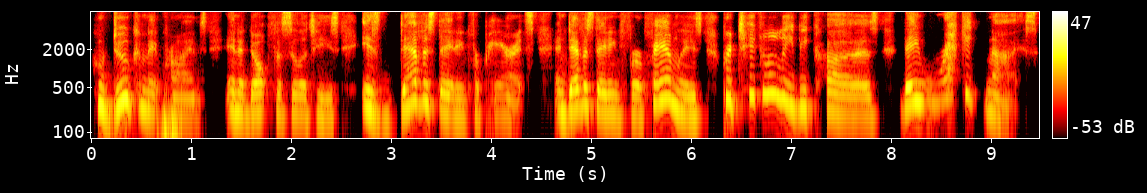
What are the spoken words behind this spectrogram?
who do commit crimes in adult facilities is devastating for parents and devastating for families, particularly because they recognize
